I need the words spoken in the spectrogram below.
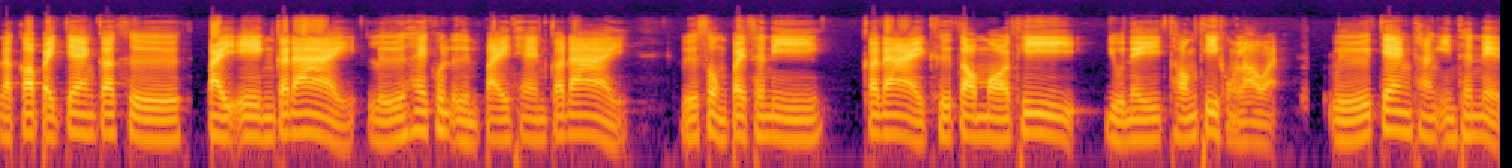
แล้วก็ไปแจ้งก็คือไปเองก็ได้ หรือให้คนอื่นไปแทนก็ได้ หรือส่งไปรษณีย์ก็ได้ คือตอมอที่อยู่ในท้องที่ของเราอะ่ะ หรือแจ้งทางอินเทอร์เน็ต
